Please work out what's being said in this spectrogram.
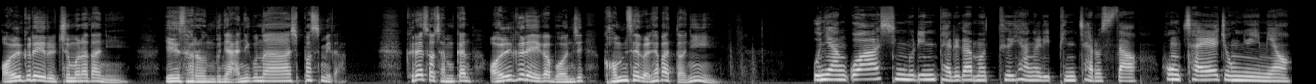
얼그레이를 주문하다니 예사로운 분이 아니구나 싶었습니다. 그래서 잠깐 얼그레이가 뭔지 검색을 해봤더니 운향과 식물인 베르가모트 향을 입힌 차로서 홍차의 종류이며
